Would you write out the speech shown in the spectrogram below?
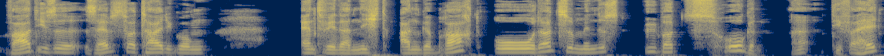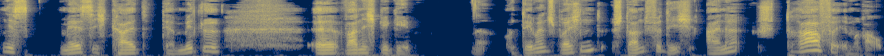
war diese Selbstverteidigung entweder nicht angebracht oder zumindest überzogen. Ne? Die Verhältnismäßigkeit der Mittel äh, war nicht gegeben. Und dementsprechend stand für dich eine Strafe im Raum,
